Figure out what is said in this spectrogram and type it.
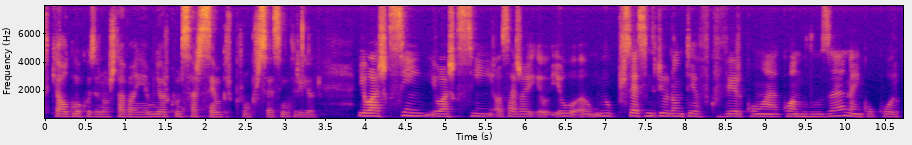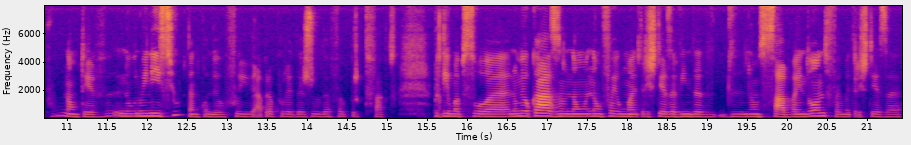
de que alguma coisa não está bem, é melhor começar sempre por um processo interior. Eu acho que sim, eu acho que sim. Ou seja, eu, eu, o meu processo interior não teve que ver com a, com a medusa, nem com o corpo, não teve. No, no, início, portanto, quando eu fui à procura de ajuda, foi porque de facto perdi uma pessoa. No meu caso, não, não foi uma tristeza vinda de, de não se sabe bem de onde, foi uma tristeza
